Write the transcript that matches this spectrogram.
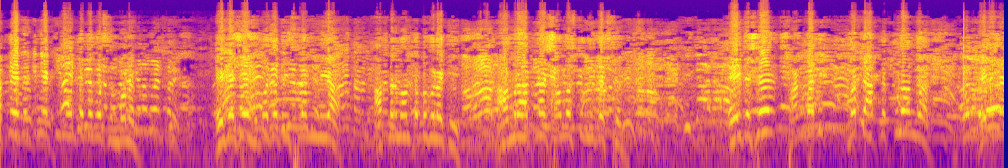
আপনি এদেরকে নিয়ে কি মন্তব্য করছেন বলেন? এই দেশে হেফাজতে ইসলাম নিয়ে, আপনার কি? আমরা আপনার সমস্ত দেখছেন। এই দেশের সাংবাদিক মধ্যে আপনি কুলাঙ্গার এই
